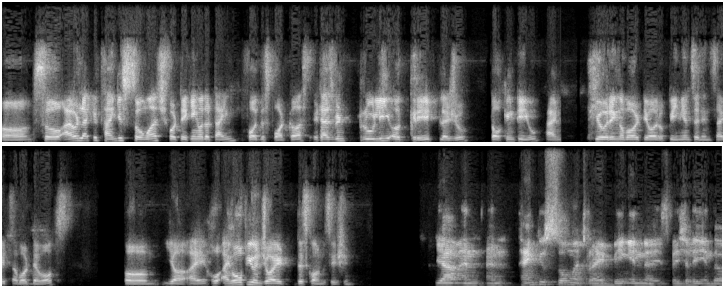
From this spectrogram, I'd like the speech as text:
Um, so I would like to thank you so much for taking out the time for this podcast. It has been truly a great pleasure talking to you and hearing about your opinions and insights about DevOps. Um, yeah, I, ho- I hope you enjoyed this conversation. Yeah, and and thank you so much. Right, being in uh, especially in the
